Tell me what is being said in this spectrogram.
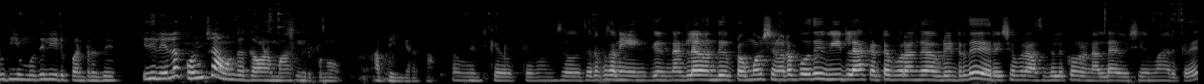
புதிய முதலீடு பண்றது இதுல எல்லாம் கொஞ்சம் அவங்க கவனமாக இருக்கணும் அப்படிங்கிறது தான். ஓகே ஓகே மேம் ஸோ சிறப்பு சொன்னீங்க. இங்க நல்லா வந்து ப்ரொமோஷன் வரப்போது வீடெலாம் கட்ட போகிறாங்க அப்படின்றது ரிஷப ராசிகளுக்கு ஒரு நல்ல விஷயமா இருக்குது.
